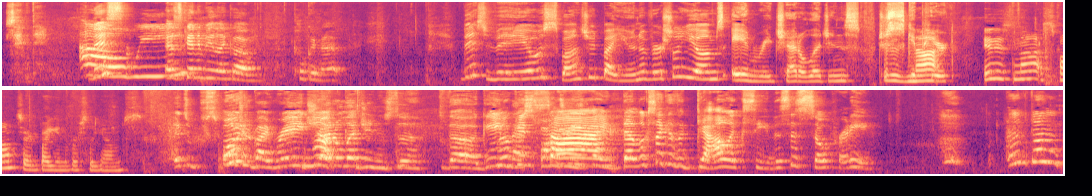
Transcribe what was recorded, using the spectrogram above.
Same thing. Oh, we. It's gonna be like a coconut. This video is sponsored by Universal Yums and Raid Shadow Legends. Just skip not. here. It is not sponsored by Universal Yums. It's sponsored by Raid Look. Shadow Legends, the the game Look that's inside. That looks like it's a galaxy. This is so pretty. And some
